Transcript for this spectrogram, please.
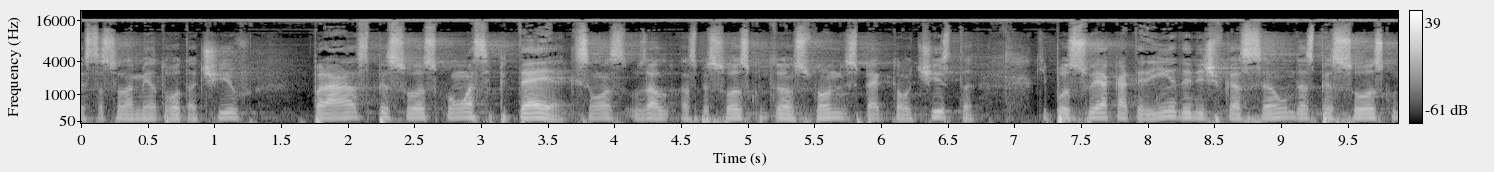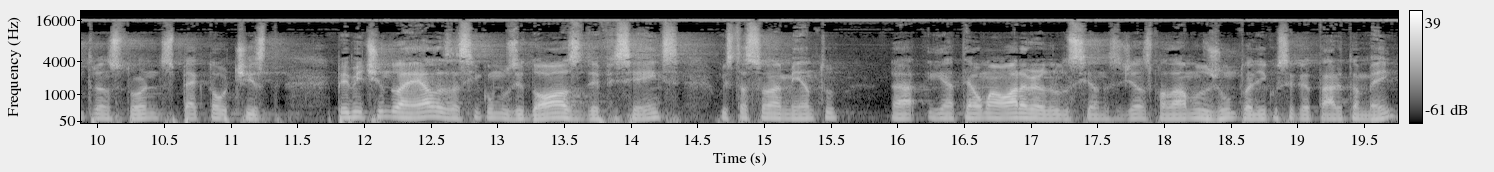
estacionamento rotativo para as pessoas com a CIPTEA, que são as, as pessoas com transtorno de espectro autista, que possuem a carteirinha de identificação das pessoas com transtorno de espectro autista, permitindo a elas, assim como os idosos, deficientes, o estacionamento ah, em até uma hora, vereador Luciano. Esses dias nós falamos junto ali com o secretário também.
